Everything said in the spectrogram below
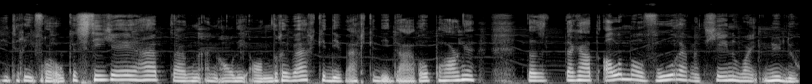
die drie vrouwtjes die jij hebt en, en al die andere werken, die werken die daarop hangen, dat, dat gaat allemaal voor aan hetgene wat ik nu doe.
